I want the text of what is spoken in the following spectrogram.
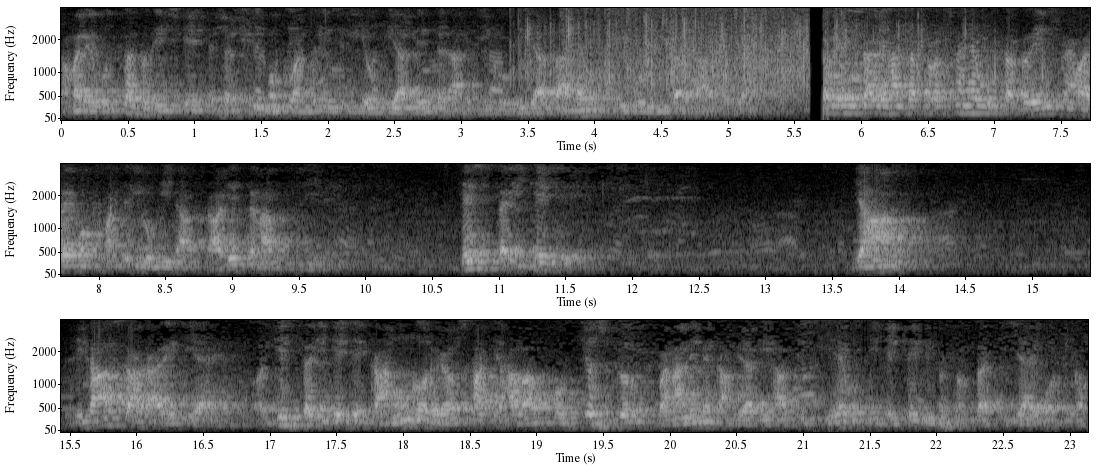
हमारे उत्तर प्रदेश के यशस्वी मुख्यमंत्री श्री योगी आदित्यनाथ जी को भी जाता है उनकी पूरी सरकार हो। जाता है प्रदेश का जहाँ तक प्रश्न है उत्तर प्रदेश में हमारे मुख्यमंत्री योगी आदित्यनाथ जी जिस तरीके से यहाँ विकास का कार्य किया है और जिस तरीके से कानून और व्यवस्था के हालात को चुस्त बनाने में कामयाबी हासिल की है, उसकी जितनी भी प्रशंसा की जाए, बहुत कम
